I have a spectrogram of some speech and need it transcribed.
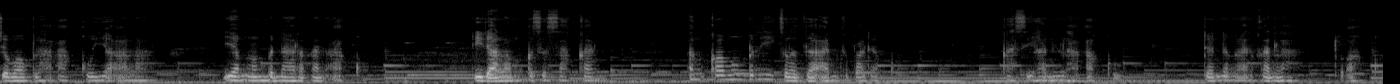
jawablah aku ya Allah yang membenarkan aku. Di dalam kesesakan, Engkau memberi kelegaan kepadaku. Kasihanilah aku dan dengarkanlah doaku.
